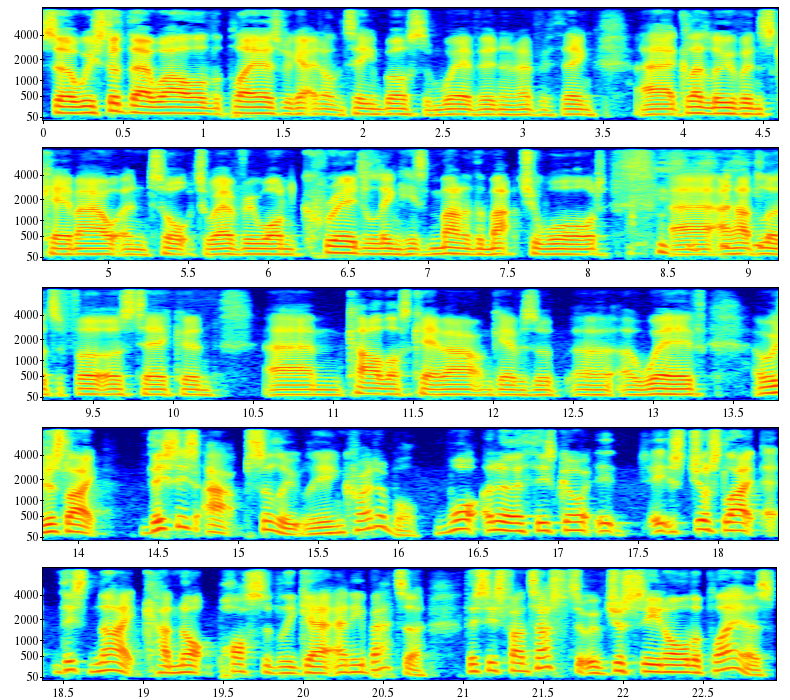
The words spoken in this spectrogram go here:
So we stood there while all the players were getting on the team bus and waving and everything. Uh, Glenn Loovens came out and talked to everyone, cradling his Man of the Match award, uh, and had loads of photos taken. Um, Carlos came out and gave us a, a, a wave, and we're just like. This is absolutely incredible. What on earth is going? It, it's just like this night cannot possibly get any better. This is fantastic. We've just seen all the players.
